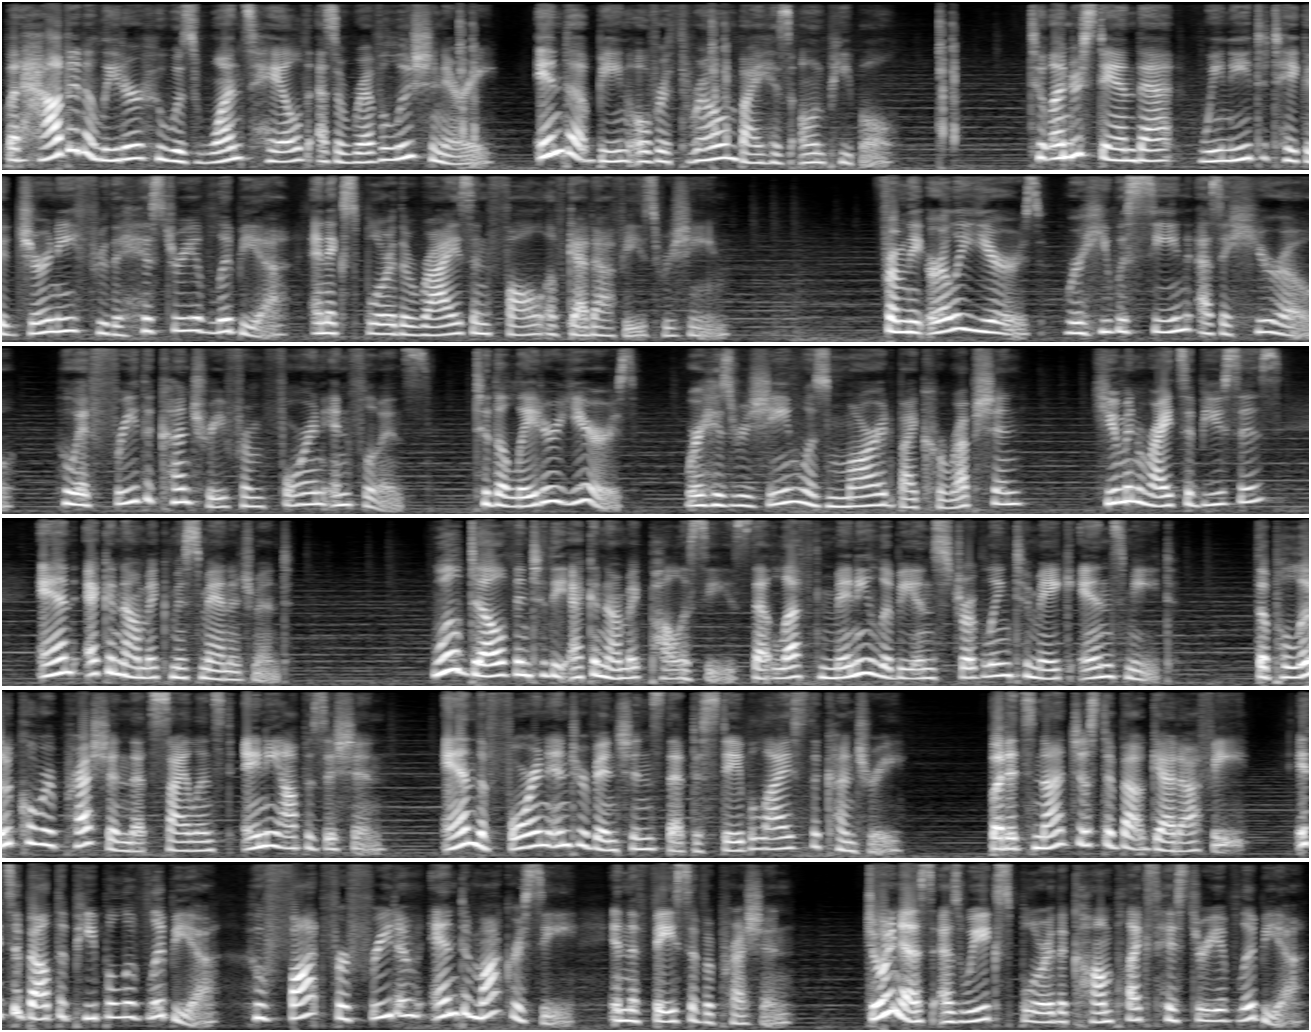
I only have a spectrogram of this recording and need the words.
But how did a leader who was once hailed as a revolutionary end up being overthrown by his own people? To understand that, we need to take a journey through the history of Libya and explore the rise and fall of Gaddafi's regime. From the early years, where he was seen as a hero who had freed the country from foreign influence, to the later years, where his regime was marred by corruption, human rights abuses, and economic mismanagement. We'll delve into the economic policies that left many Libyans struggling to make ends meet, the political repression that silenced any opposition, and the foreign interventions that destabilized the country. But it's not just about Gaddafi, it's about the people of Libya who fought for freedom and democracy in the face of oppression. Join us as we explore the complex history of Libya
